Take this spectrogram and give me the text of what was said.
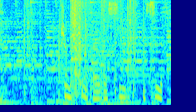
Shoot, shoot. I, I see. I see it.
